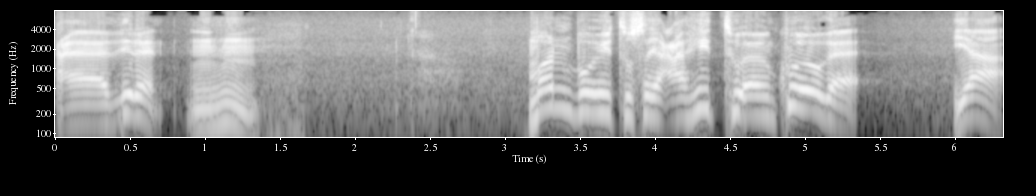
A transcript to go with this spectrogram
Caadiran man buu i tusay cahidtu aan ku ogaa yaa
